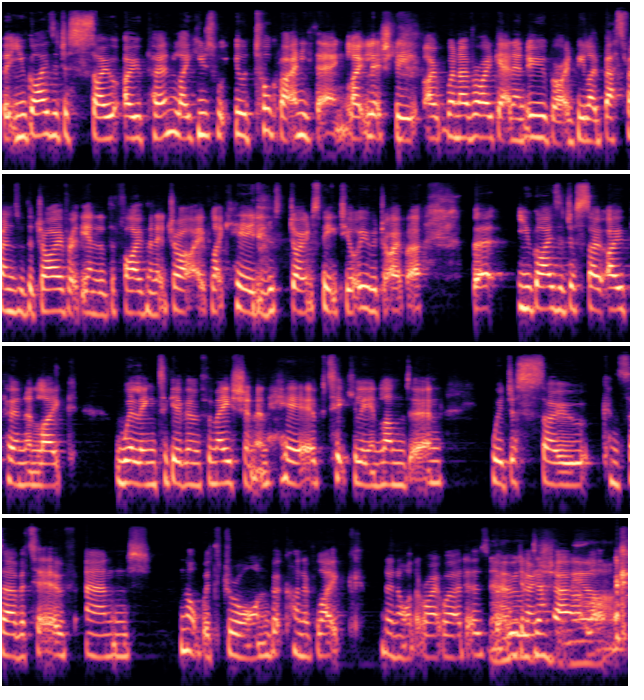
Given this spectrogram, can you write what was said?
but you guys are just so open like you just you'll talk about anything. Like literally I, whenever I would get in an Uber I'd be like best friends with the driver at the end of the five minute drive. Like here you just don't speak to your Uber driver. But you guys are just so open and like willing to give information and here particularly in London we're just so conservative and not withdrawn, but kind of like I don't know what the right word is, but no, we don't we share a lot.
